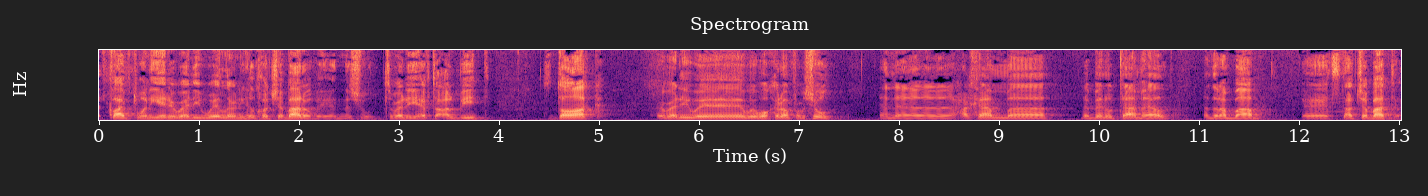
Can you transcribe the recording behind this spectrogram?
At 5.28 already, we're learning Hilchot Shabbat over here in the shul. It's already after Arbit, it's dark, already we're, we're walking up from shul. And uh, Hakam uh, Tam held, and the Rambam, uh, it's not Shabbat.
